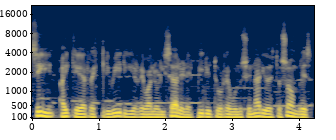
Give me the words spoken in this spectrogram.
Sí, hay que reescribir y revalorizar el espíritu revolucionario de estos hombres,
